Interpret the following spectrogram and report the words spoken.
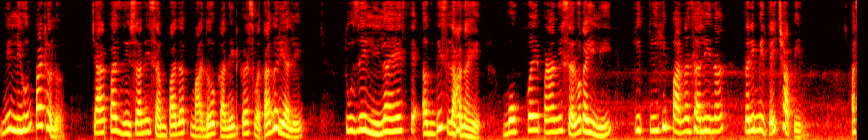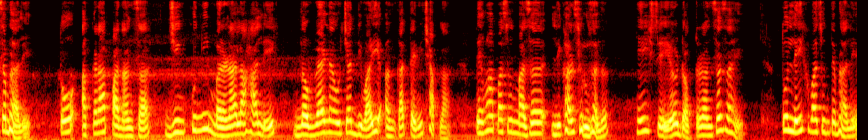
मी लिहून पाठवलं. चार पाच दिवसांनी संपादक माधव कानेटकर स्वतः घरी आले. तू जे लिहिलं आहेस ते अगदीच लहान आहे. मोकळेपणाने सर्व काही लिही. कितीही पानं झाली ना तरी मी ते छापीन. असं म्हणाले. तो अकरा पानांचा जिंकूनी मरणाला हा लेख नव्याण्णवच्या दिवाळी अंकात त्यांनी छापला. तेव्हापासून माझं लिखाण सुरू झालं. हे श्रेय डॉक्टरांचंच आहे. तो लेख वाचून ते म्हणाले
